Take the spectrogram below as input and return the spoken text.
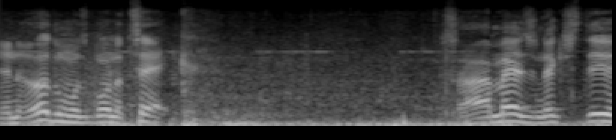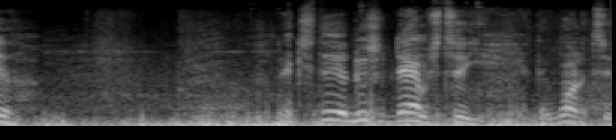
and the other one's gonna attack. So I imagine they can still they can still do some damage to you if they wanted to.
